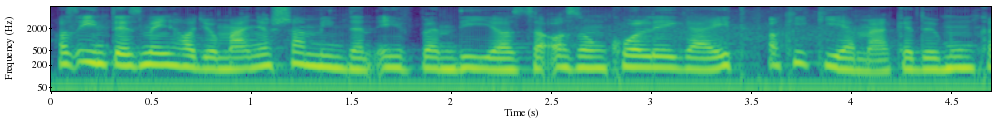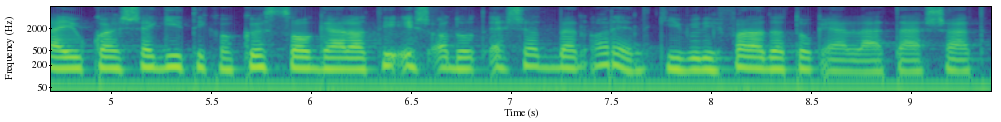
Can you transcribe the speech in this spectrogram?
Az intézmény hagyományosan minden évben díjazza azon kollégáit, akik kiemelkedő munkájukkal segítik a közszolgálati és adott esetben a rendkívüli feladatok ellátását.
